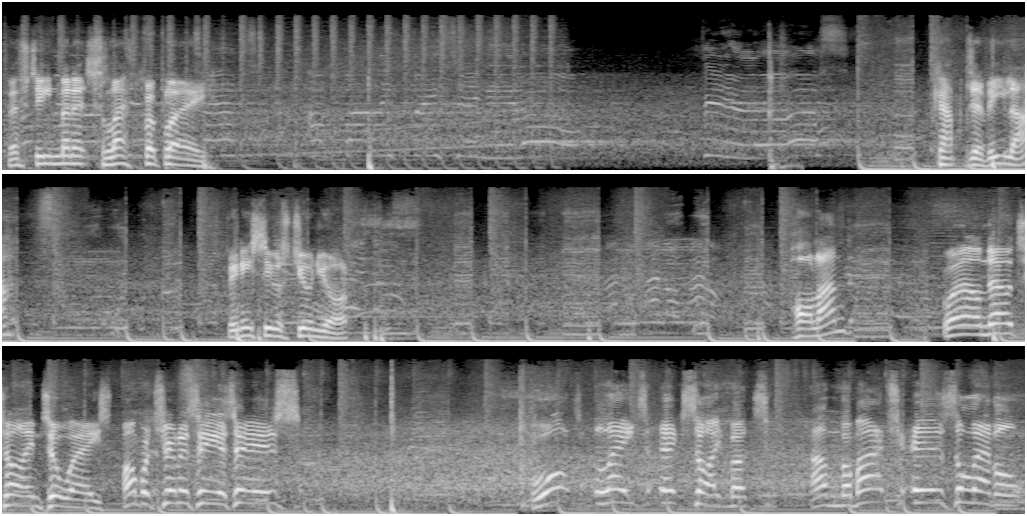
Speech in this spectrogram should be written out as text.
Fifteen minutes left for play. Capdevila. Vinicius Junior. Haaland. Well, no time to waste. Opportunity it is. What late excitement. And the match is level.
